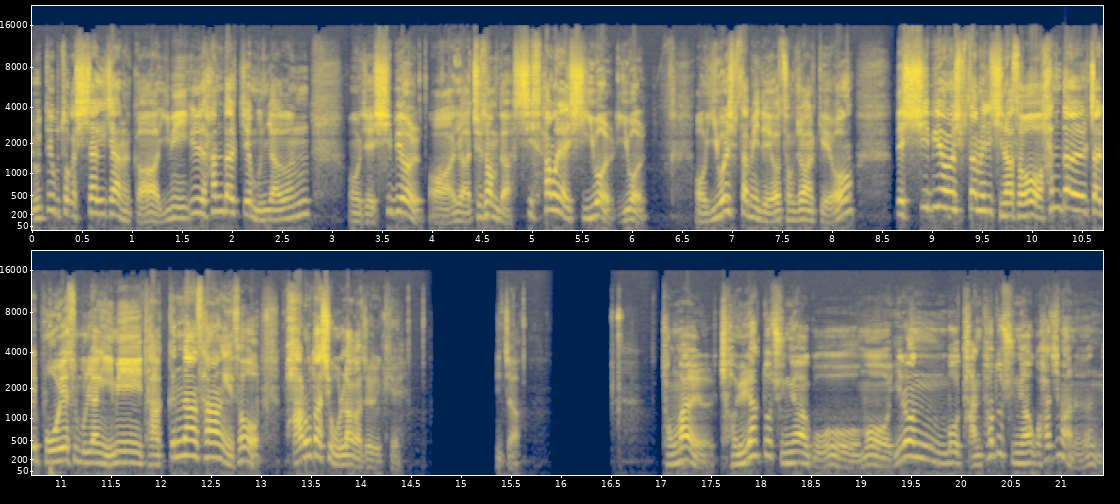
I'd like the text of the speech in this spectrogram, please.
요때부터가 시작이지 않을까. 이미 1, 한 달째 물량은 어 이제 12월, 어, 야, 죄송합니다. 3월이 아니 2월, 2월. 어, 2월 13일이에요. 정정할게요. 근데 12월 13일이 지나서 한 달짜리 보호예수 물량이 이미 다 끝난 상황에서 바로 다시 올라가죠, 이렇게. 진짜. 정말 전략도 중요하고 뭐 이런 뭐 단타도 중요하고 하지만은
